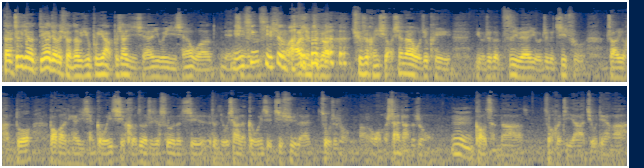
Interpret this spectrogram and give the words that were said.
但这个阶第二阶段选择就不一样，不像以前，因为以前我年轻年轻气盛嘛而且这个确实很小。现在我就可以有这个资源，有这个基础，这样有很多，包括你看以前跟我一起合作这些所有的这些都留下来，跟我一起继续来做这种啊我们擅长的这种嗯高层的啊、综合体啊、酒店啊，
